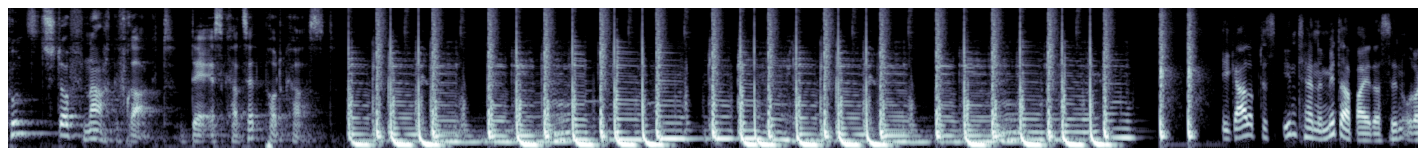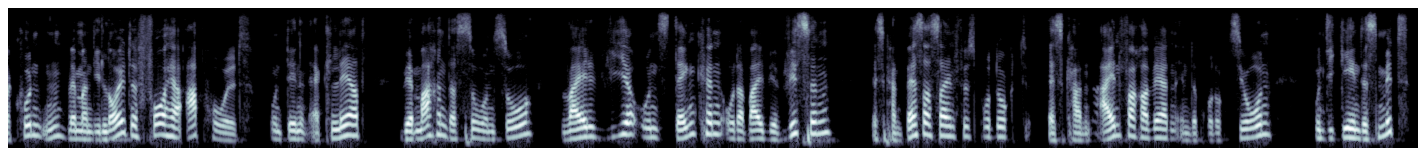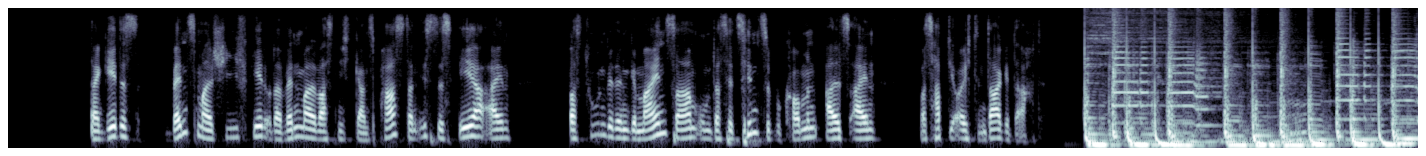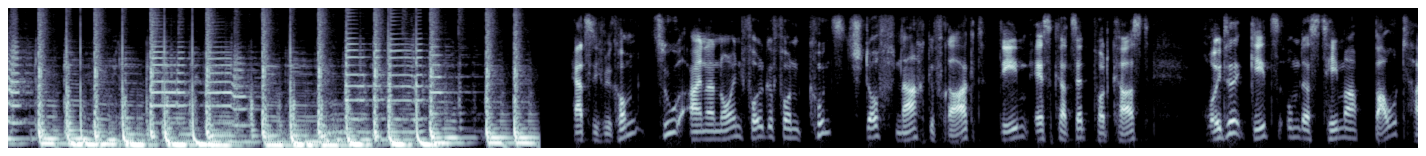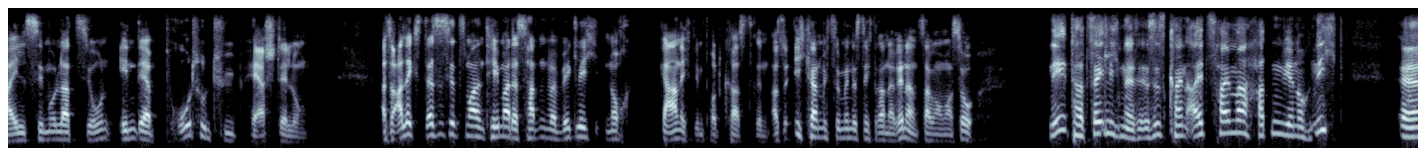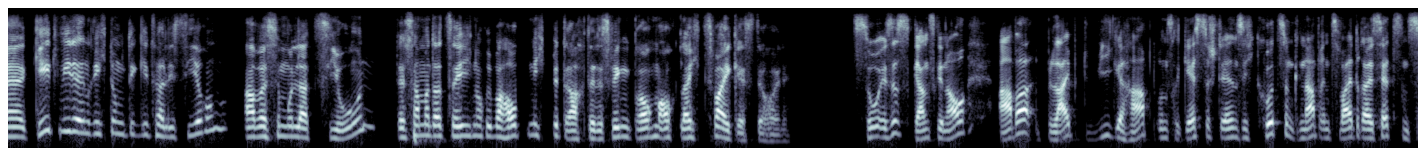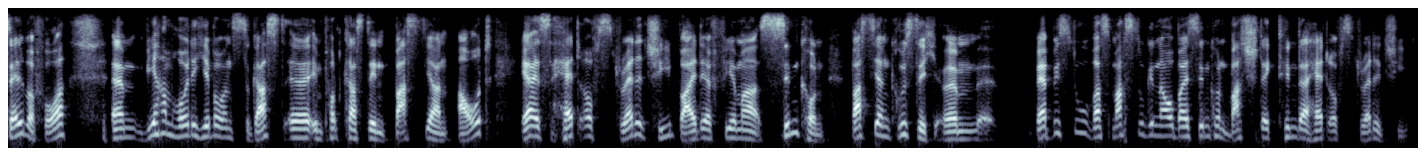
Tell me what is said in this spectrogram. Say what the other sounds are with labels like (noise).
Kunststoff nachgefragt, der SKZ-Podcast. Egal, ob das interne Mitarbeiter sind oder Kunden, wenn man die Leute vorher abholt und denen erklärt, wir machen das so und so, weil wir uns denken oder weil wir wissen, es kann besser sein fürs Produkt, es kann einfacher werden in der Produktion und die gehen das mit, dann geht es wenn es mal schief geht oder wenn mal was nicht ganz passt, dann ist es eher ein, was tun wir denn gemeinsam, um das jetzt hinzubekommen, als ein, was habt ihr euch denn da gedacht? Herzlich willkommen zu einer neuen Folge von Kunststoff nachgefragt, dem SKZ-Podcast. Heute geht es um das Thema Bauteilsimulation in der Prototypherstellung. Also Alex, das ist jetzt mal ein Thema, das hatten wir wirklich noch gar nicht im Podcast drin. Also ich kann mich zumindest nicht daran erinnern, sagen wir mal so. Nee, tatsächlich nicht. Es ist kein Alzheimer, hatten wir noch nicht. Äh, geht wieder in Richtung Digitalisierung, aber Simulation, das haben wir tatsächlich noch überhaupt nicht betrachtet. Deswegen brauchen wir auch gleich zwei Gäste heute. So ist es, ganz genau. Aber bleibt wie gehabt. Unsere Gäste stellen sich kurz und knapp in zwei, drei Sätzen selber vor. Ähm, wir haben heute hier bei uns zu Gast äh, im Podcast den Bastian Out. Er ist Head of Strategy bei der Firma Simcon. Bastian, grüß dich. Ähm, wer bist du? Was machst du genau bei Simcon? Was steckt hinter Head of Strategy?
